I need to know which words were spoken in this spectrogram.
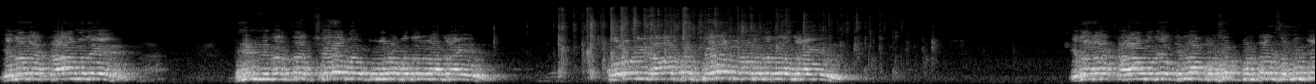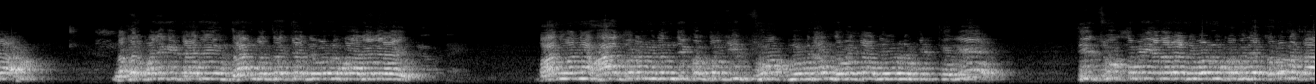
येणाऱ्या काळामध्ये भीमनगरचा चेहरा तुम्हाला बदलला जाईल. कोरोनी गावाचा चेहरा तुम्हाला बदलला जाईल. येणाऱ्या काळामध्ये जिल्हा परिषद पंचायत समित्या नगरपालिकेच्या आणि ग्रामपंचायतच्या निवडणुका आलेल्या आहेत. बांधवांना हात जोडून विनंती करतो जी चूक विधानसभेच्या निवडणुकीत केली ती चूक तुम्ही येणाऱ्या निवडणुकीमध्ये करू नका.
